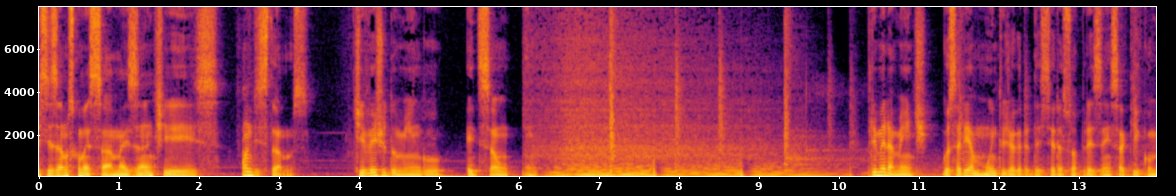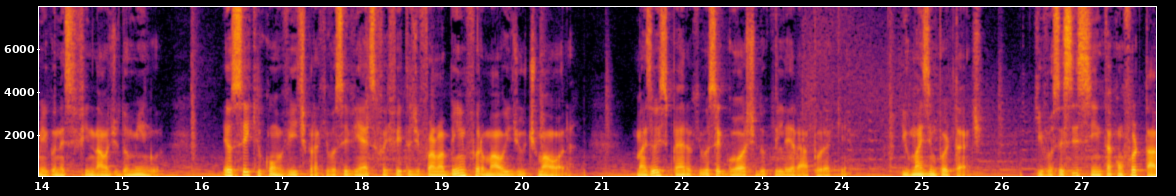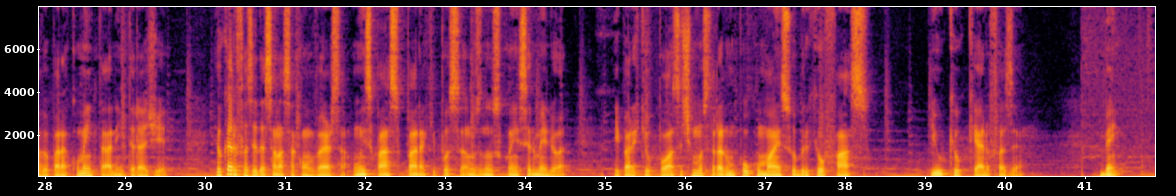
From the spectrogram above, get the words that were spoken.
Precisamos começar, mas antes. Onde estamos? Te vejo domingo, edição 1. Primeiramente, gostaria muito de agradecer a sua presença aqui comigo nesse final de domingo. Eu sei que o convite para que você viesse foi feito de forma bem informal e de última hora, mas eu espero que você goste do que lerá por aqui. E o mais importante, que você se sinta confortável para comentar e interagir. Eu quero fazer dessa nossa conversa um espaço para que possamos nos conhecer melhor e para que eu possa te mostrar um pouco mais sobre o que eu faço e o que eu quero fazer. Bem,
